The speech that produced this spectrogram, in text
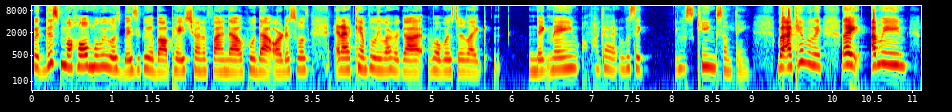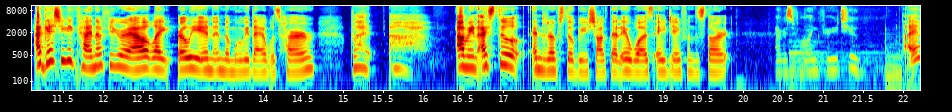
But this whole movie was basically about Paige trying to find out who that artist was, and I can't believe I forgot what was their like nickname. Oh my god, it was like it was King something. But I can't believe like I mean, I guess you could kind of figure it out like early in in the movie that it was her, but uh, I mean, I still ended up still being shocked that it was AJ from the start. I was falling for you too. I,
